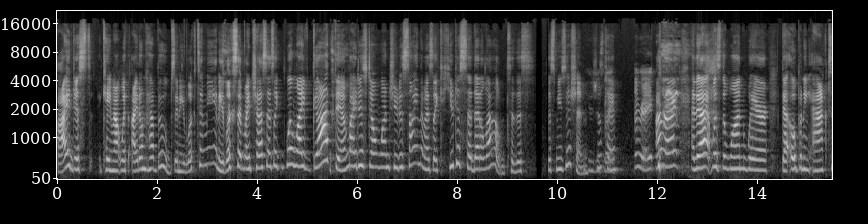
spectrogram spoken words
I just came out with I don't have boobs and he looked at me and he looks at my chest and I was like, "Well, I've got them. I just don't want you to sign them." I was like, "You just said that aloud to this this musician." He was just okay. like, all right. all right. And that was the one where that opening act,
